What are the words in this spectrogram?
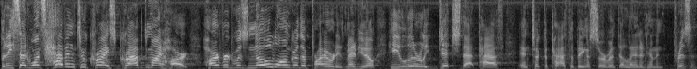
But he said, once heaven through Christ grabbed my heart, Harvard was no longer the priority. As many of you know, he literally ditched that path and took the path of being a servant that landed him in prison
